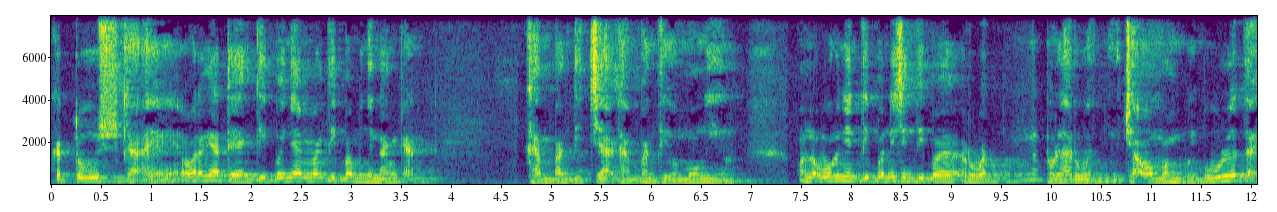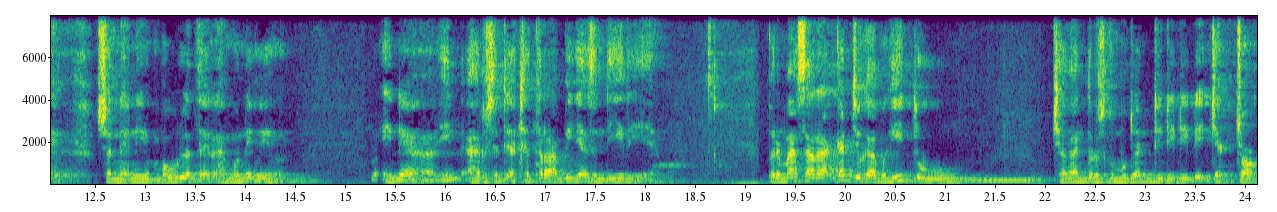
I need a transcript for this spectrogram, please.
ketus, gak eh, orangnya ada yang tipenya memang tipe menyenangkan. Gampang dijak, gampang diomongi. Ono wong yang tipe ini sing tipe ruwet, bola ruwet, jak omong bulat ae. Seneni bulat ae lah ngono iku ya. Ini, ini harus ada terapinya sendiri ya. Bermasyarakat juga begitu. Jangan terus kemudian didik-didik cekcok.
